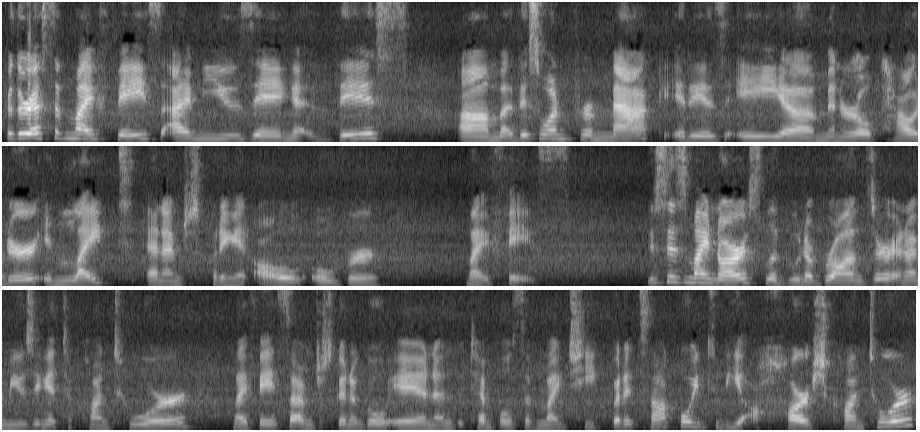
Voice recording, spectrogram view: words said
For the rest of my face, I'm using this um, this one from MAC, it is a uh, mineral powder in light, and I'm just putting it all over my face. This is my NARS Laguna bronzer, and I'm using it to contour my face. I'm just going to go in and the temples of my cheek, but it's not going to be a harsh contour.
